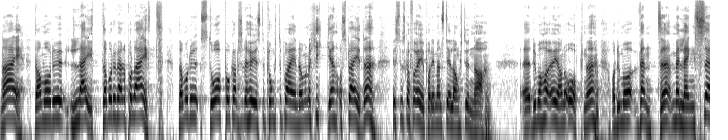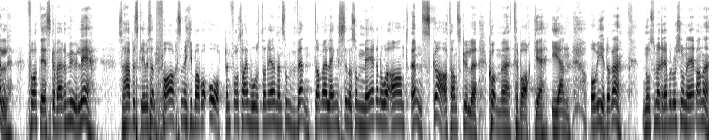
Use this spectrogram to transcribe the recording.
Nei, da må, leit, da må, du være på leit. Da må du stå på kanskje det høyeste punktet på eiendommen og kikke og speide hvis du skal få øye på dem mens de er langt unna. Eh, du må ha øynene åpne, og du må vente med lengsel for at det skal være mulig. Så her beskrives en far som ikke bare var åpen for å ta imot ham igjen, men som venta med lengsel, og som mer enn noe annet ønska at han skulle komme tilbake igjen. Og videre, noe som er revolusjonerende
